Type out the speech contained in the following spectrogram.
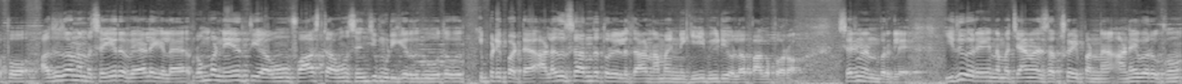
அப்போது அதுதான் நம்ம செய்கிற வேலைகளை ரொம்ப நேர்த்தியாகவும் ஃபாஸ்ட்டாகவும் செஞ்சு முடிக்கிறதுக்கு உதவு இப்படிப்பட்ட அழகு சார்ந்த தொழிலை தான் நம்ம இன்றைக்கி வீடியோவில் பார்க்க போகிறோம் சரி நண்பர்களே இதுவரை நம்ம சேனலை சப்ஸ்கிரைப் பண்ண அனைவருக்கும்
